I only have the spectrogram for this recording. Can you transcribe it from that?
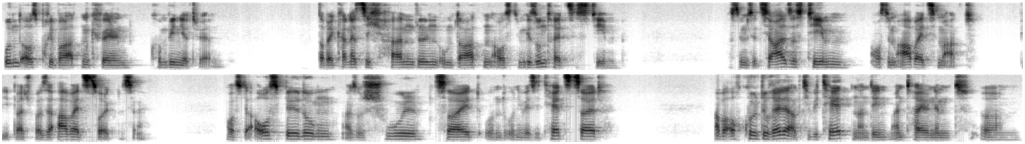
und aus privaten Quellen kombiniert werden. Dabei kann es sich handeln um Daten aus dem Gesundheitssystem, aus dem Sozialsystem, aus dem Arbeitsmarkt, wie beispielsweise Arbeitszeugnisse, aus der Ausbildung, also Schulzeit und Universitätszeit, aber auch kulturelle Aktivitäten, an denen man teilnimmt, ähm,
